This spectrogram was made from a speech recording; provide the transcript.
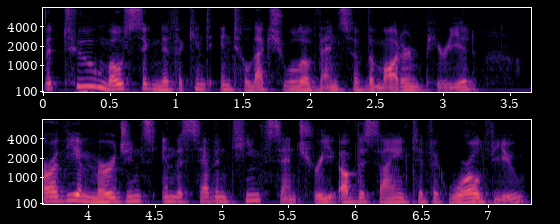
the two most significant intellectual events of the modern period are the emergence in the 17th century of the scientific worldview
